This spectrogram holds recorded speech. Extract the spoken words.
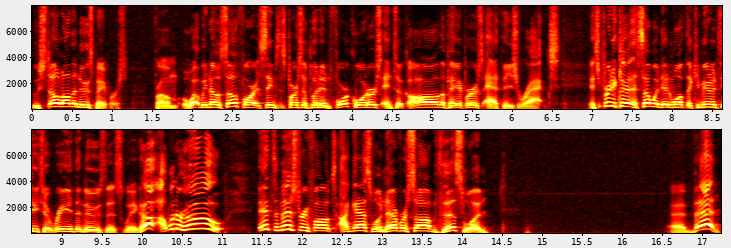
who stole all the newspapers. From what we know so far, it seems this person put in four quarters and took all the papers at these racks. It's pretty clear that someone didn't want the community to read the news this week. Huh, I wonder who. It's a mystery, folks. I guess we'll never solve this one. And then,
